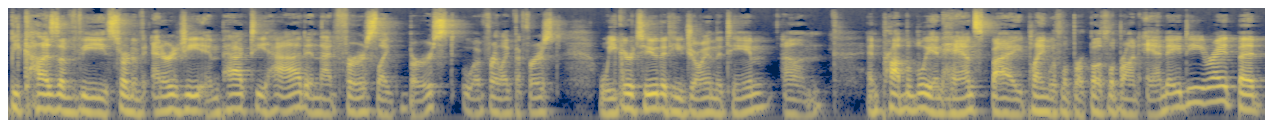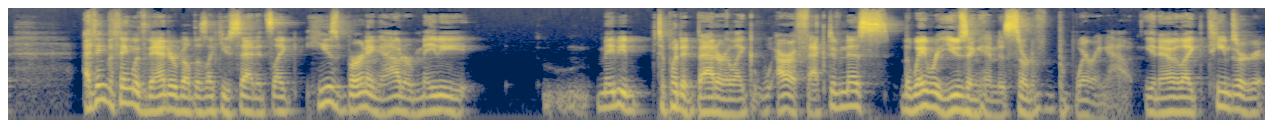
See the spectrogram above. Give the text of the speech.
because of the sort of energy impact he had in that first like burst for like the first week or two that he joined the team, um, and probably enhanced by playing with LeBron, both LeBron and AD, right? But I think the thing with Vanderbilt is like you said, it's like he's burning out, or maybe maybe to put it better, like our effectiveness, the way we're using him is sort of wearing out. You know, like teams are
